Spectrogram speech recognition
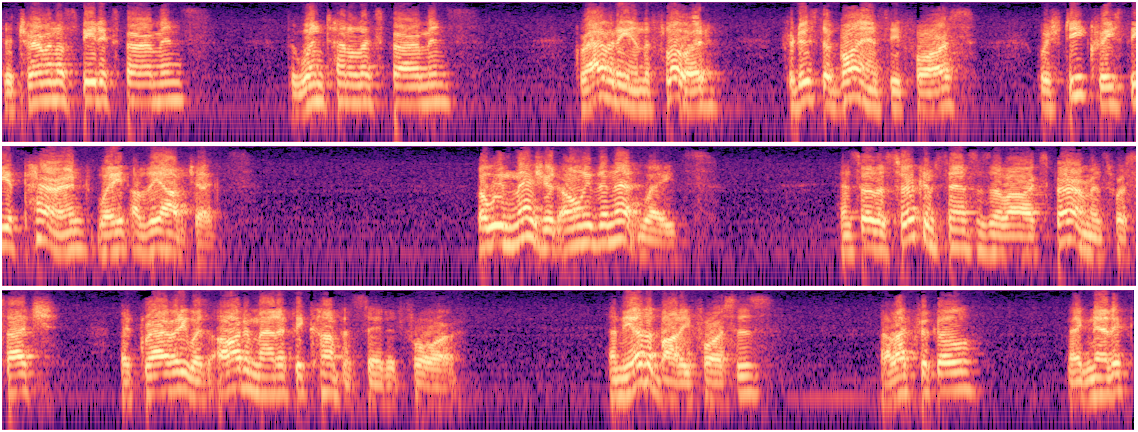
the terminal speed experiments, the wind tunnel experiments, gravity in the fluid produced a buoyancy force which decreased the apparent weight of the objects. But we measured only the net weights, and so the circumstances of our experiments were such that gravity was automatically compensated for. And the other body forces electrical, magnetic,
